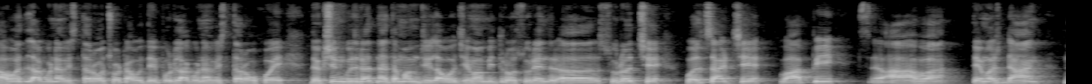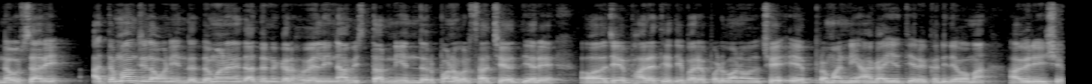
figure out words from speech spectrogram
દાહોદ લાગુના વિસ્તારો છોટા ઉદેપુર લાગુના વિસ્તારો હોય, દક્ષિણ ગુજરાતના તમામ જિલ્લાઓ, જેમાં મિત્રો સુરેન્દ્ર સુરત છે, વલસાડ છે, વાપી આહવા, તેમજ ડાંગ, નવસારી આ તમામ જિલ્લાઓની અંદર, દમણ અને દાદરનગર હવેલીના વિસ્તારની અંદર પણ વરસાદ છે. અત્યારે જે ભારેથી અતિ ભારે પડવાનો છે એ પ્રમાણની આગાહી અત્યારે કરી દેવામાં આવી રહી છે.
